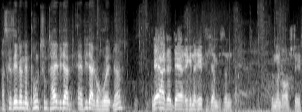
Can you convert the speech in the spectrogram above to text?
Hast gesehen, wir haben den Punkt zum Teil wieder äh, wiedergeholt, ne? Ja, der, der regeneriert sich ja ein bisschen, wenn man drauf steht.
